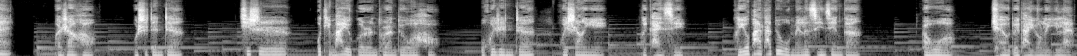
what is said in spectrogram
嗨，晚上好，我是真真。其实我挺怕有个人突然对我好，我会认真，会上瘾，会开心，可又怕他对我没了新鲜感，而我却又对他有了依赖。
